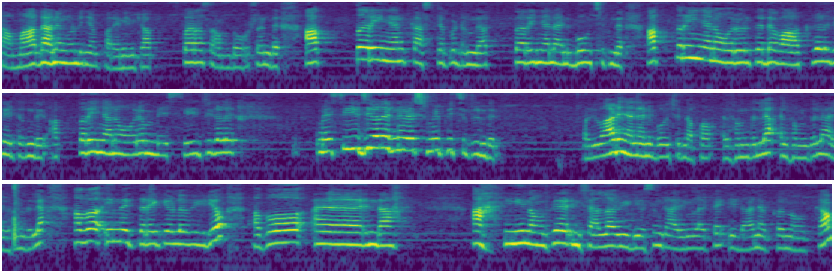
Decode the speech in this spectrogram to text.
സമാധാനം കൊണ്ട് ഞാൻ പറയുന്നത്. എനിക്ക് അത്ര സന്തോഷമുണ്ട് അത്രയും ഞാൻ കഷ്ടപ്പെട്ടിട്ടുണ്ട് അത്രയും ഞാൻ അനുഭവിച്ചിട്ടുണ്ട് അത്രയും ഞാൻ ഓരോരുത്തരുടെ വാക്കുകൾ കേട്ടിട്ടുണ്ട് അത്രയും ഞാൻ ഓരോ മെസ്സേജുകൾ മെസ്സേജുകൾ എന്നെ വിഷമിപ്പിച്ചിട്ടുണ്ട്. ഒരുപാട് ഞാൻ അനുഭവിച്ചിട്ടുണ്ട്. അപ്പോൾ അലഹമില്ല അലഹമില്ല അലഹമില്ല അപ്പോൾ ഇന്ന് ഇത്രയൊക്കെയുള്ള വീഡിയോ. അപ്പോൾ എന്താ? ആ ഇനി നമുക്ക് ഇൻഷാല്ല വീഡിയോസും കാര്യങ്ങളൊക്കെ ഇടാനൊക്കെ നോക്കാം.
